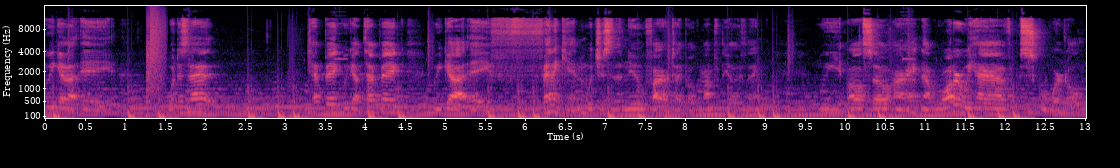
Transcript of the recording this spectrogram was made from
We got a what is that? Tepig. We got Tepig. We got a Fennekin, which is the new fire type Pokemon for the other thing. We also, alright, now water we have Squirtle.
